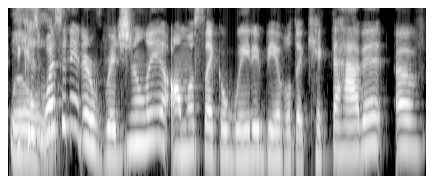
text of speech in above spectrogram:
well, because wasn't it originally almost like a way to be able to kick the habit of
